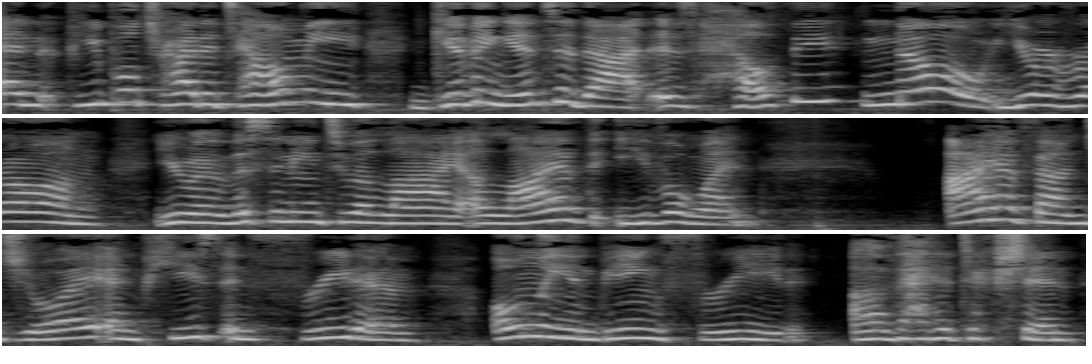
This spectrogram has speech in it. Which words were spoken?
And people try to tell me giving into that is healthy. No, you're wrong. You are listening to a lie, a lie of the evil one. I have found joy and peace and freedom only in being freed of that addiction,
